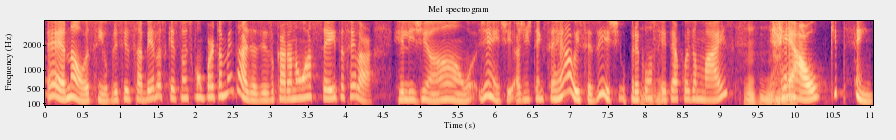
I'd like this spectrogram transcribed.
É, não, assim, eu preciso saber as questões comportamentais. Às vezes o cara não aceita, sei lá, religião. Gente, a gente tem que ser real, isso existe. O preconceito é a coisa mais real que tem.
